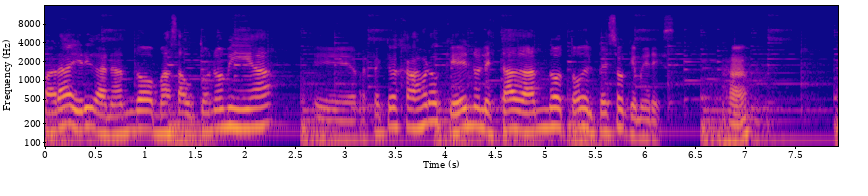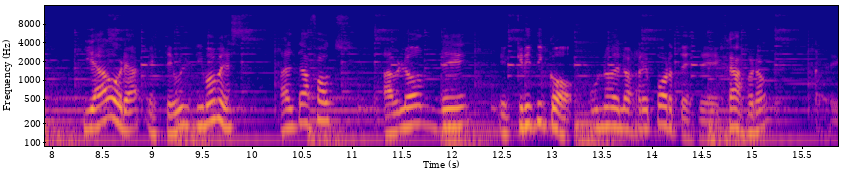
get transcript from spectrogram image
para ir ganando más autonomía eh, respecto de Hasbro que no le está dando todo el peso que merece. Y ahora, este último mes, Alta Fox habló de, eh, criticó uno de los reportes de Hasbro, eh,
